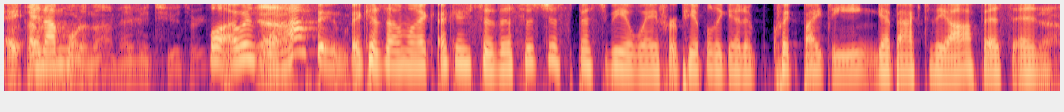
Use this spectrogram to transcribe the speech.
I and I'm- more than that, maybe two, three. Well, I was Yeah. laughing because I'm like, okay, so this was just supposed to be a way for people to get a quick bite to eat and get back to the office. And Yeah.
